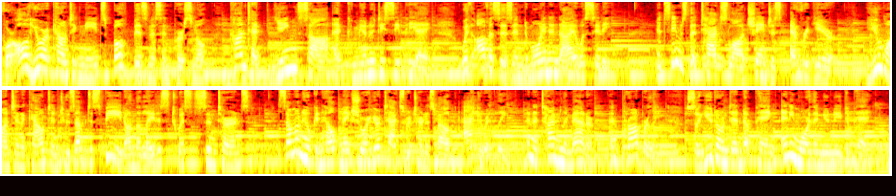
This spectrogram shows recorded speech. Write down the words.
For all your accounting needs, both business and personal, contact Ying Sa at Community CPA with offices in Des Moines and Iowa City. It seems that tax law changes every year. You want an accountant who's up to speed on the latest twists and turns, someone who can help make sure your tax return is filed accurately, in a timely manner, and properly, so you don't end up paying any more than you need to pay.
